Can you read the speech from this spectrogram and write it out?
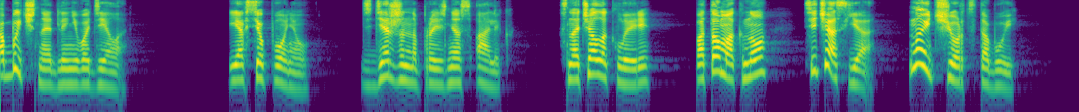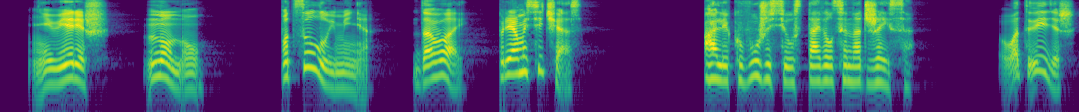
Обычное для него дело. «Я все понял», — сдержанно произнес Алик. «Сначала Клэри, потом окно, сейчас я. Ну и черт с тобой». «Не веришь? Ну-ну. Поцелуй меня. Давай, прямо сейчас». Алик в ужасе уставился на Джейса. «Вот видишь,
